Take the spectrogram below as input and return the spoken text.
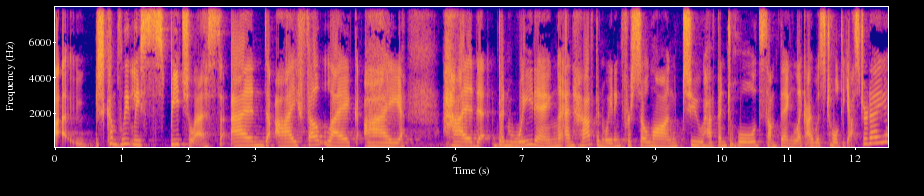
uh, completely speechless and I felt like I had been waiting and have been waiting for so long to have been told something like I was told yesterday.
